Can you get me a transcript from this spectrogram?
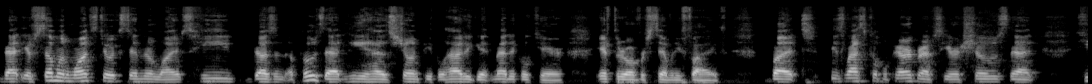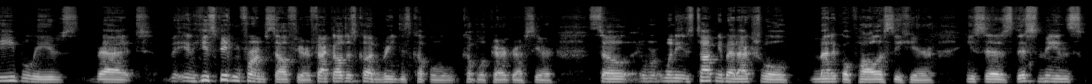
that if someone wants to extend their lives, he doesn't oppose that. And he has shown people how to get medical care if they're over 75. But these last couple paragraphs here shows that he believes that and he's speaking for himself here. In fact, I'll just go ahead and read these couple couple of paragraphs here. So when he's talking about actual medical policy here, he says this means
